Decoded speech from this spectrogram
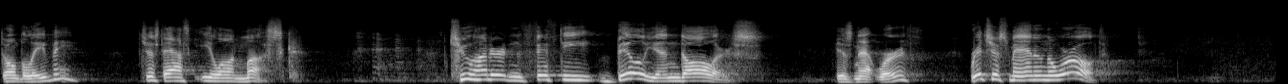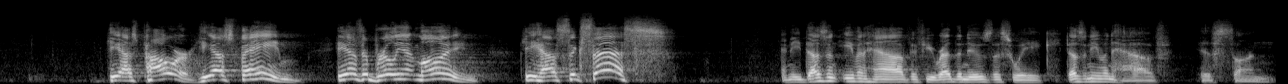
Don't believe me? Just ask Elon Musk. $250 billion, his net worth. Richest man in the world. He has power. He has fame. He has a brilliant mind. He has success. And he doesn't even have, if you read the news this week, doesn't even have his son.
